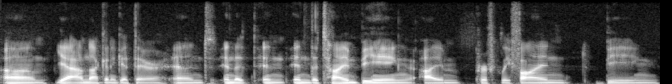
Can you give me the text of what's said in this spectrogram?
um, yeah, I'm not going to get there. And in the in in the time being, I'm perfectly fine being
